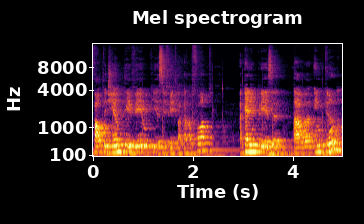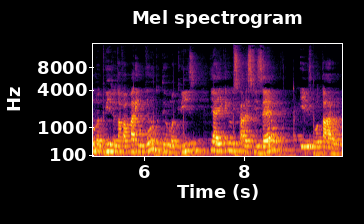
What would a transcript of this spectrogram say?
falta de antever o que ia ser feito com aquela foto, aquela empresa estava entrando numa crise, estava aparentando ter uma crise, e aí o que, os caras fizeram? Eles botaram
